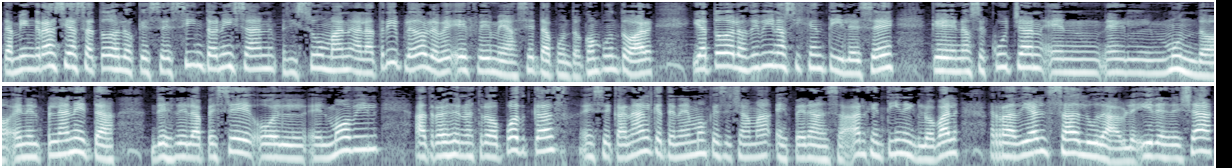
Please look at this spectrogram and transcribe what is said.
también gracias a todos los que se sintonizan y suman a la www.fmaz.com.ar y a todos los divinos y gentiles ¿eh? que nos escuchan en el mundo, en el planeta, desde la PC o el, el móvil a través de nuestro podcast, ese canal que tenemos que se llama Esperanza Argentina y Global Radial Saludable. Y desde ya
